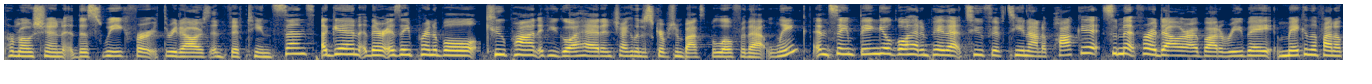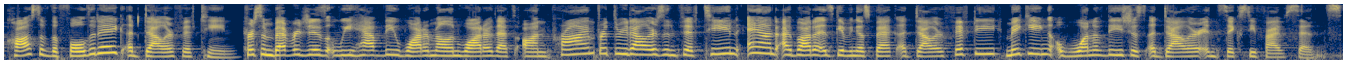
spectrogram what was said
promotion this week for $3.15. Again, there is a printable coupon if you go ahead and check in the description box below for that link. And same thing, you'll go ahead and pay that $2.15 out of pocket, submit for a dollar Ibotta rebate, making the final cost of the folded egg $1.15. For some beverages, we have the watermelon water that's on Prime for $3.15, and Ibotta is giving us back $1.50, making one of these just $1.65.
